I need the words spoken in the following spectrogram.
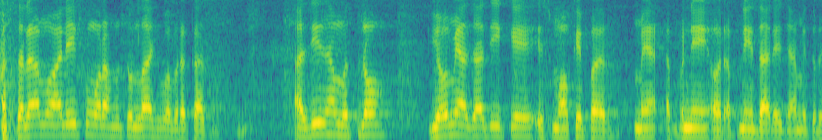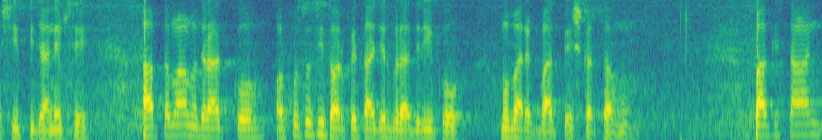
السلام علیکم ورحمۃ اللہ وبرکاتہ۔ عزیز ہم وطنوں، یوم آزادی کے اس موقع پر میں اپنے اور اپنے ادارے جامع رشید کی جانب سے آپ تمام حضرات کو اور خصوصی طور پہ تاجر برادری کو مبارکباد پیش کرتا ہوں۔ پاکستان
